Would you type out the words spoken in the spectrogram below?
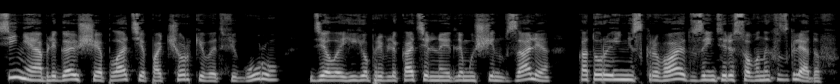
Синее облегающее платье подчеркивает фигуру, делая ее привлекательной для мужчин в зале, которые не скрывают заинтересованных взглядов.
